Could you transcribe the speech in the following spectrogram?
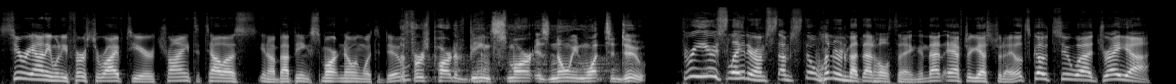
Sirianni, when he first arrived here, trying to tell us, you know, about being smart, knowing what to do. The first part of being smart is knowing what to do. Three years later, I'm I'm still wondering about that whole thing, and that after yesterday. Let's go to uh, Drea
